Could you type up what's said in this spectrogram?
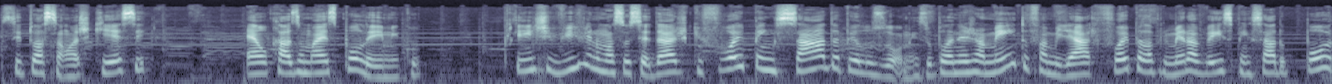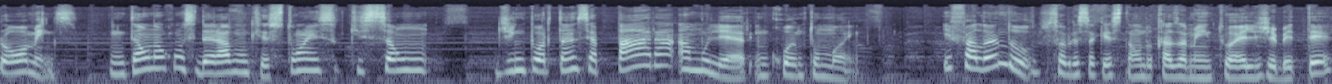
situação. Acho que esse é o caso mais polêmico. Porque a gente vive numa sociedade que foi pensada pelos homens. O planejamento familiar foi pela primeira vez pensado por homens. Então não consideravam questões que são de importância para a mulher enquanto mãe. E falando sobre essa questão do casamento LGBT,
